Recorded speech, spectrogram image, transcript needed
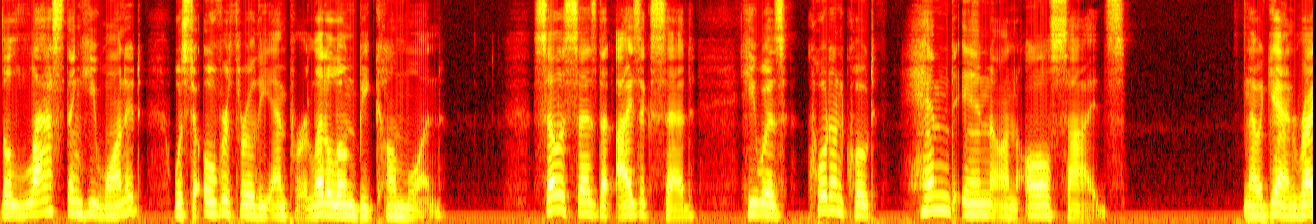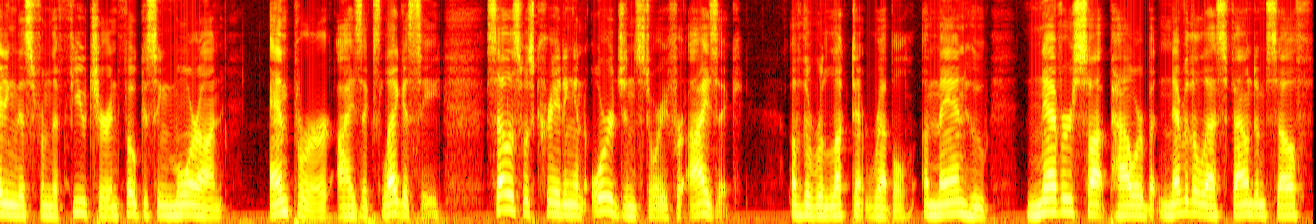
The last thing he wanted was to overthrow the emperor, let alone become one. Psellus says that Isaac said he was, quote unquote, hemmed in on all sides. Now, again, writing this from the future and focusing more on Emperor Isaac's legacy, Psellus was creating an origin story for Isaac of the reluctant rebel, a man who never sought power but nevertheless found himself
